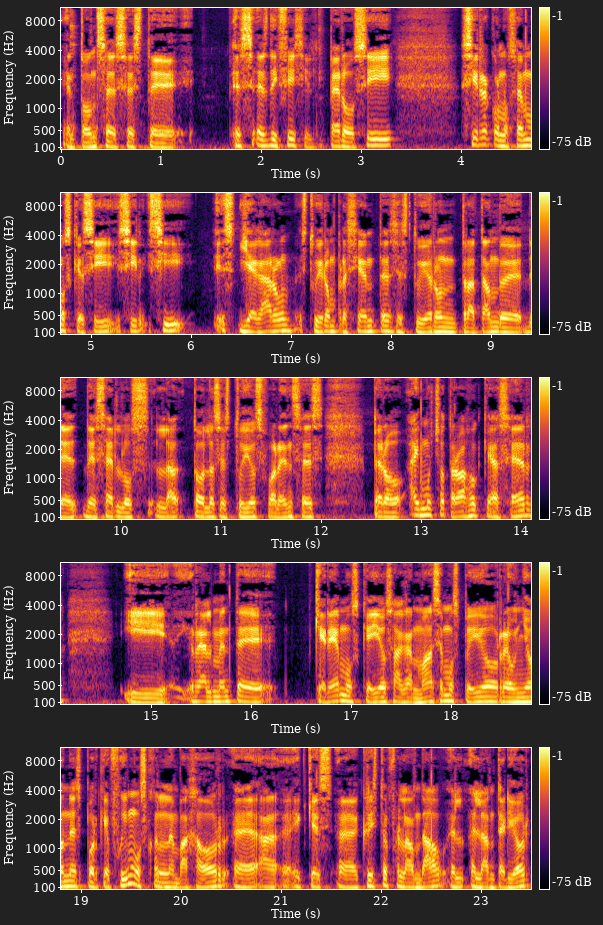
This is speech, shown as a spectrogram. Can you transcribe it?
entonces este es, es difícil pero sí sí reconocemos que sí sí sí llegaron, estuvieron presentes, estuvieron tratando de, de, hacer los, todos los estudios forenses, pero hay mucho trabajo que hacer y, realmente queremos que ellos hagan más. Hemos pedido reuniones porque fuimos con el embajador, eh, eh, que es eh, Christopher Landau, el, el, anterior,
